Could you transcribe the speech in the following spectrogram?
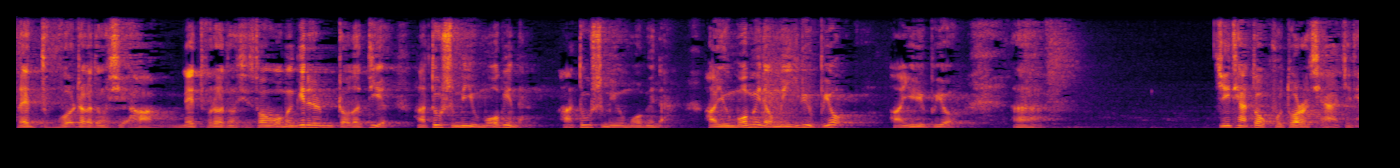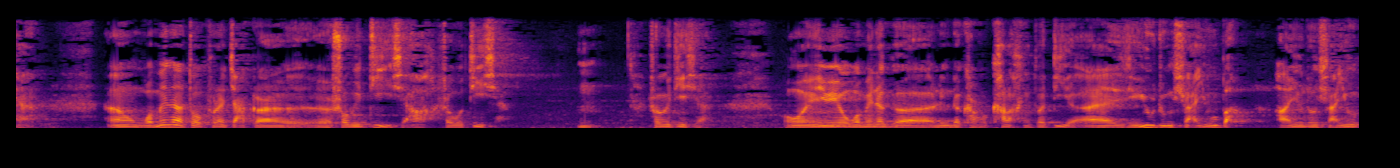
来赌这个东西哈，来赌这个东西。所以我们给他找的地啊都是没有毛病的。啊，都是没有毛病的，啊，有毛病的我们一律不要，啊，一律不要，嗯。今天稻库多少钱？今天，嗯，我们的稻库的价格稍微低一些啊，稍微低一些，嗯，稍微低一些。我因为我们那个领着客户看了很多地，呃，优中选优吧，啊，优中选优。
